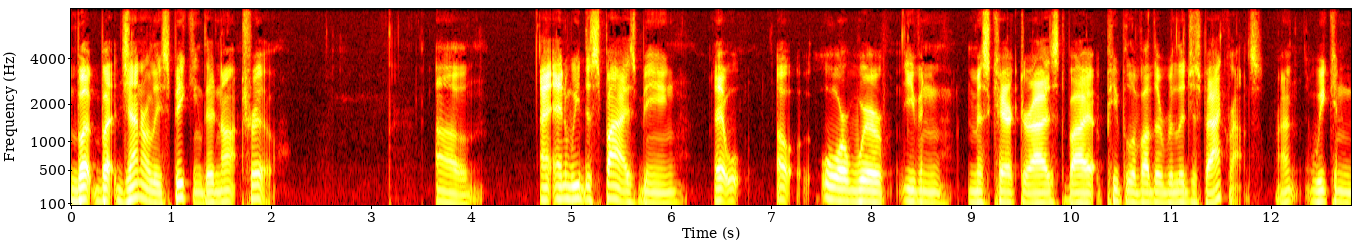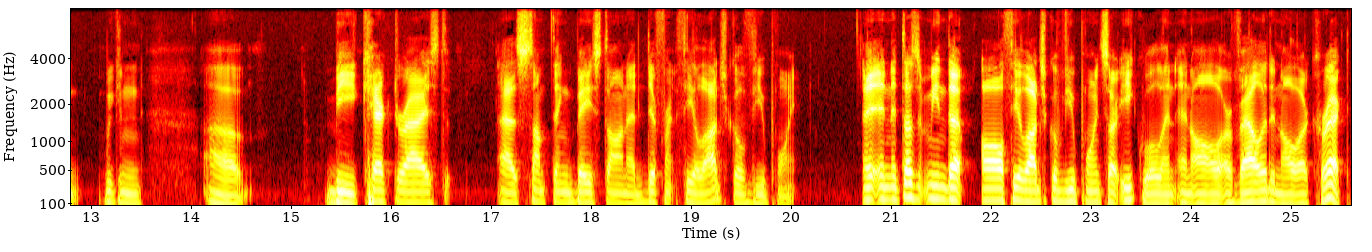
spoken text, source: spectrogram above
but but generally speaking, they're not true. Um, and, we despise being, eh, oh, or we're even mischaracterized by people of other religious backgrounds. Right? We can we can uh, be characterized as something based on a different theological viewpoint. And it doesn't mean that all theological viewpoints are equal and, and all are valid and all are correct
